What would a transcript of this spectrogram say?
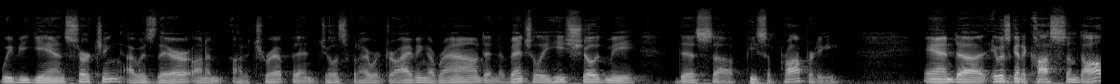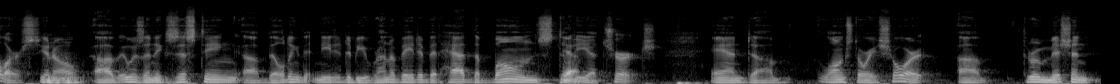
we began searching. I was there on a on a trip, and Joseph and I were driving around, and eventually he showed me this uh, piece of property. And uh, it was going to cost some dollars, you know. Uh, it was an existing uh, building that needed to be renovated, but had the bones to Yeah. be a church. And um, long story short, uh, through mission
